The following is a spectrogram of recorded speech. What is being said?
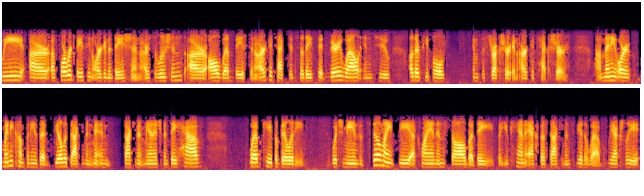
We are a forward-facing organization. Our solutions are all web-based and architected, so they fit very well into other people's infrastructure and architecture. Uh, many or many companies that deal with document document management, they have web capability, which means it still might be a client install, but they but you can access documents via the web. We actually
